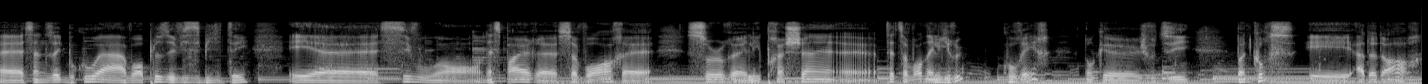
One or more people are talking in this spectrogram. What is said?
Euh, ça nous aide beaucoup à avoir plus de visibilité. Et euh, si vous, on, espère se voir sur les prochains, peut-être se voir dans les rues, courir. Donc, je vous dis bonne course et à dehors.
